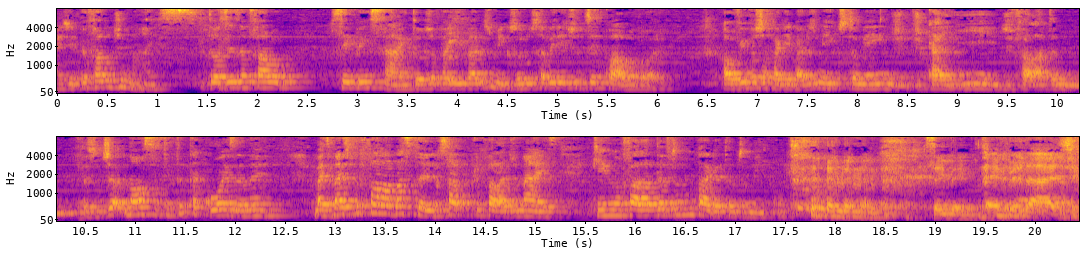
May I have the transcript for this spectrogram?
Ai, gente, eu falo demais. Então às vezes eu falo sem pensar. Então eu já paguei vários micos. Eu não saberia te dizer qual agora. Ao vivo eu já paguei vários micos também, de, de cair, de falar também. A gente já, nossa, tem tanta coisa, né? Mas mais por falar bastante, sabe? Por falar demais. Quem não fala tanto não paga tanto mico. Sei bem. É verdade.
